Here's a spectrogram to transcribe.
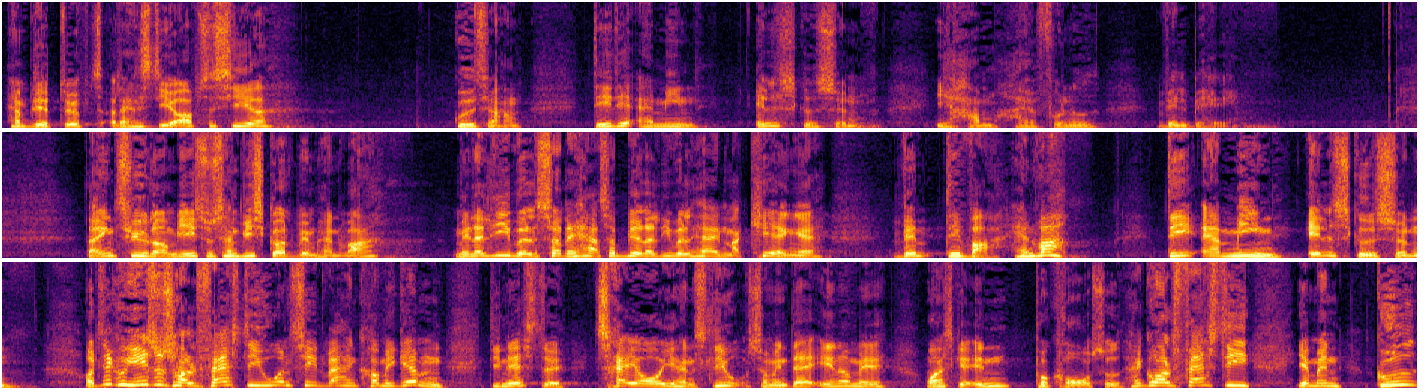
han bliver døbt, og da han stiger op, så siger Gud til ham, dette er min elskede søn, i ham har jeg fundet velbehag. Der er ingen tvivl om, at Jesus han vidste godt, hvem han var. Men alligevel så, det her, så bliver der alligevel her en markering af, hvem det var, han var. Det er min elskede søn. Og det kunne Jesus holde fast i, uanset hvad han kom igennem de næste tre år i hans liv, som en dag ender med, hvor han skal ende på korset. Han kunne holde fast i, jamen Gud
